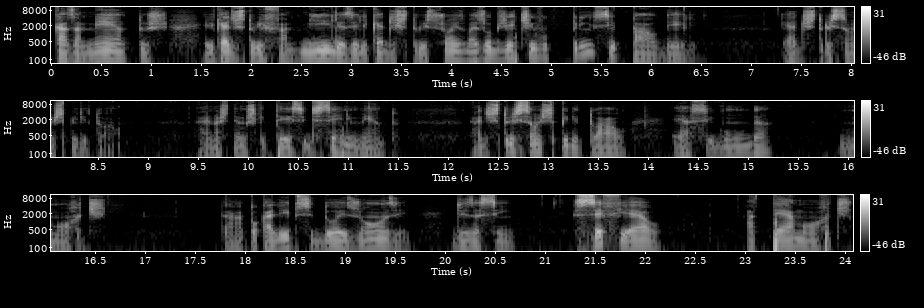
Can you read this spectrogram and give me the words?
casamentos, ele quer destruir famílias, ele quer destruições, mas o objetivo principal dele é a destruição espiritual. Aí nós temos que ter esse discernimento. A destruição espiritual é a segunda morte. Tá? Apocalipse 2,11 diz assim: ser fiel até a morte.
